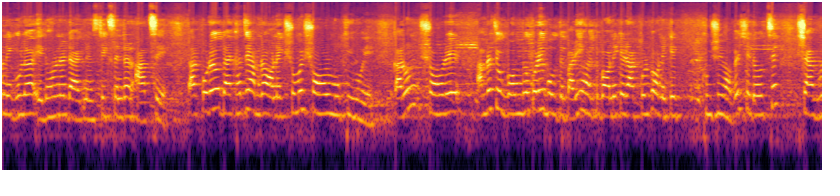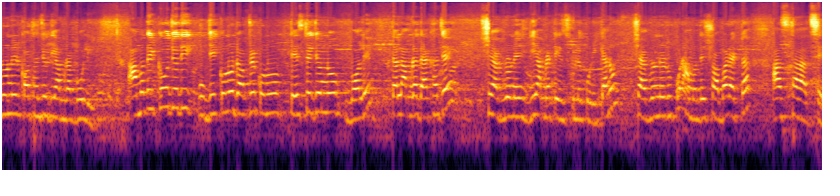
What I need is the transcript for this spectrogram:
অনেকগুলা এ ধরনের ডায়াগনস্টিক সেন্টার আছে। তারপরেও দেখা যায় আমরা অনেক সময় শহরমুখী হয়ে কারণ শহরে আমরা চোখ বন্ধ করেই বলতে পারি হয়তো বা অনেকে রাগ করবে, অনেকে খুশি হবে, সেটা হচ্ছে শ্যাভরনের কথা যদি আমরা বলি। আমাদেরকেও যদি যে কোনো ডক্টর কোনো টেস্টের জন্য বলে, তাহলে আমরা দেখা যায় শ্যাভরনে গিয়ে আমরা টেস্টগুলো করি। কেন? শ্যাভরনের উপর আমাদের সবার একটা আস্থা আছে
